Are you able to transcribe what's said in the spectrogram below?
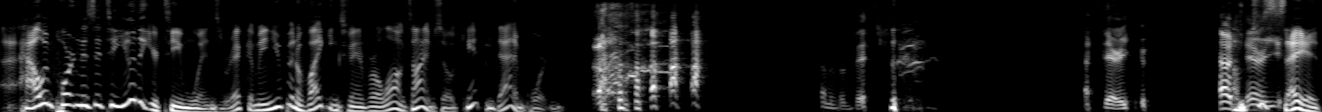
how important is it to you that your team wins, Rick? I mean, you've been a Vikings fan for a long time, so it can't be that important. Son of a bitch. How dare you? How I'm dare just you? saying.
